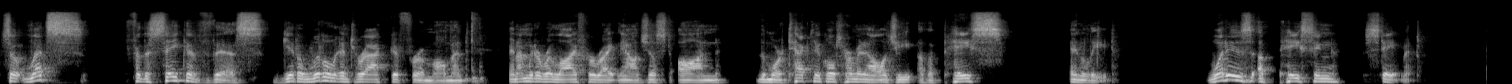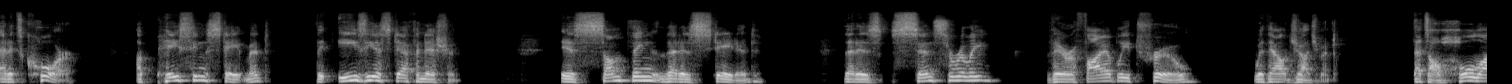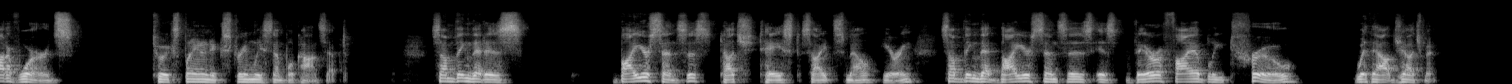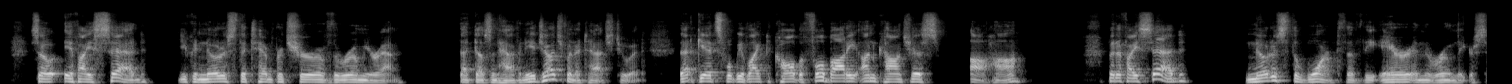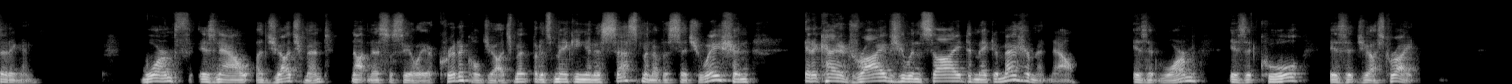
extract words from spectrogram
So let's, for the sake of this, get a little interactive for a moment and I'm going to rely for right now just on the more technical terminology of a pace and lead. What is a pacing statement? At its core, a pacing statement, the easiest definition, is something that is stated that is sensorily, verifiably true without judgment. That's a whole lot of words to explain an extremely simple concept. Something that is by your senses touch, taste, sight, smell, hearing something that by your senses is verifiably true without judgment. So if I said, you can notice the temperature of the room you're in. That doesn't have any judgment attached to it. That gets what we like to call the full body unconscious, uh huh. But if I said, notice the warmth of the air in the room that you're sitting in, warmth is now a judgment, not necessarily a critical judgment, but it's making an assessment of a situation. And it kind of drives you inside to make a measurement now. Is it warm? Is it cool? Is it just right?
